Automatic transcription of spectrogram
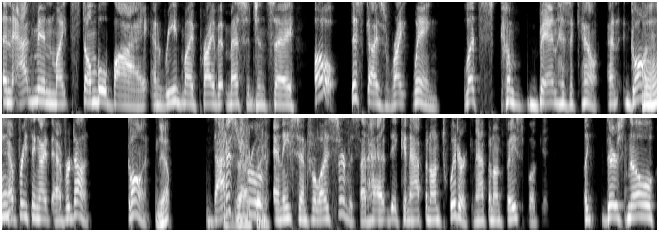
an admin might stumble by and read my private message and say, Oh, this guy's right wing. Let's come ban his account and gone. Mhm. Everything I've ever done, gone. Yep. That is true of any centralized service. That had it can happen on Twitter, it can happen on Facebook. It- like there's no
